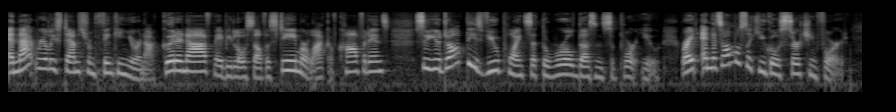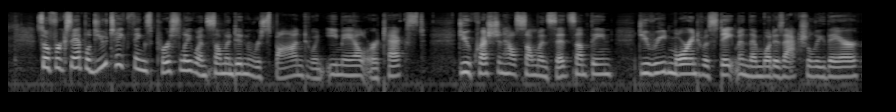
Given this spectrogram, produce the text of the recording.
and that really stems from thinking you're not good enough, maybe low self esteem or lack of confidence. So you adopt these viewpoints that the world doesn't support you, right? And it's almost like you go searching for it. So, for example, do you take things personally when someone didn't respond to an email or a text? Do you question how someone said something? Do you read more into a statement than what is actually there?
